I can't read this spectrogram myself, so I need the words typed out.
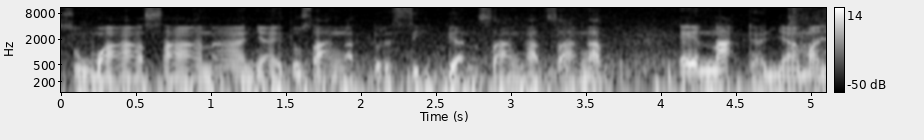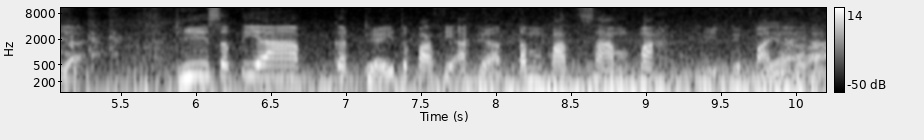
suasananya itu sangat bersih dan sangat-sangat enak dan nyaman ya di setiap kedai itu pasti ada tempat sampah di depannya ya, ya.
